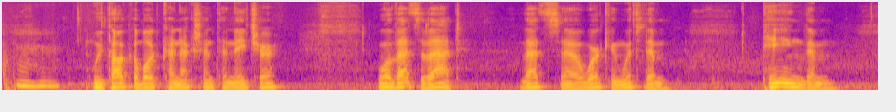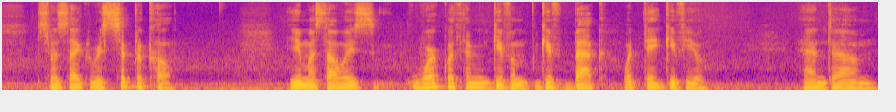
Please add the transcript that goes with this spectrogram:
Mm-hmm. We talk about connection to nature. Well, that's that. That's uh, working with them, paying them, so it's like reciprocal. You must always work with them, give them, give back what they give you, and um,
